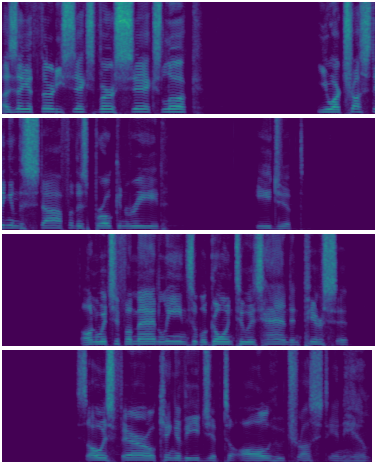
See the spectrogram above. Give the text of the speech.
Isaiah 36, verse 6 Look, you are trusting in the staff of this broken reed Egypt, on which if a man leans, it will go into his hand and pierce it. So is Pharaoh, king of Egypt, to all who trust in him.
